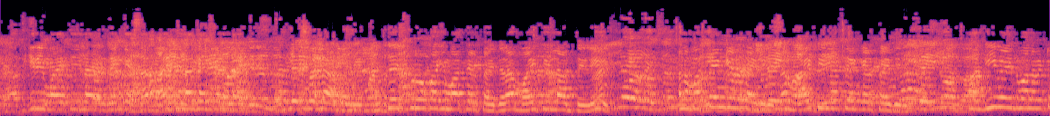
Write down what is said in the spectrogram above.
ಯಾದಗಿರಿ ಮಾಹಿತಿ ಇಲ್ಲ ಅಂದ್ರೆ ಹೆಂಗೆ ಸರ್? ಮಾಹಿತಿ ಇಲ್ಲ ಅಂತ ಉದ್ದೇಶಪೂರ್ವಕವಾಗಿ ಮಾತಾಡ್ತಾ ಇದ್ದೀರಾ? ಮಾಹಿತಿ ಇಲ್ಲ ಅಂತೇಳಿ? ಅಲ್ಲ ಮತ್ತೆ ಹೆಂಗ್ ಹೇಳ್ತಾ ಇದ್ದೀರಿ ಸರ್? ಮಾಹಿತಿ ಇಲ್ಲ ಅಂತ ಹೆಂಗ್ ಹೇಳ್ತಾ ಇದ್ದೀರಿ? ನೀವೇ ನೀವೇ ಇನ್ವಾಲ್ವ್ಮೆಂಟ್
